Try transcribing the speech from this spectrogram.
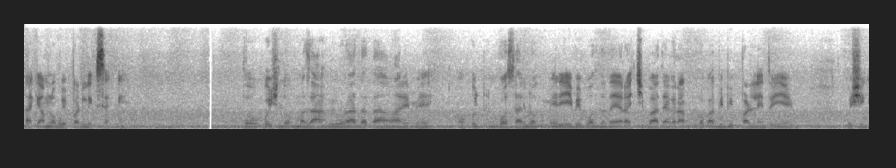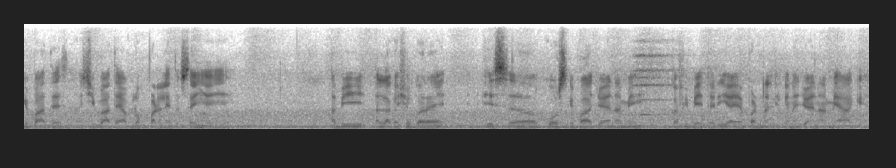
تاکہ ہم لوگ بھی پڑھ لکھ سکیں۔ تو کچھ لوگ مذاق بھی اڑاتا تھا ہمارے میں اور کچھ بہت سارے لوگ میرے یہ بھی بولتے تھے، یار اچھی بات ہے، اگر آپ لوگ ابھی بھی پڑھ لیں تو یہ خوشی کی بات ہے، اچھی بات ہے، آپ لوگ پڑھ لیں تو صحیح ہے یہ۔ ابھی اللہ کا شکر ہے، اس کورس کے بعد جو ہے نا، ہمیں کافی بہتری آیا پڑھنا لکھنا، جو ہے نا، ہمیں آ گیا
